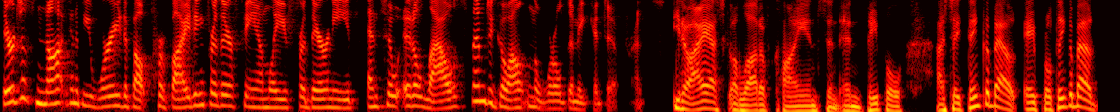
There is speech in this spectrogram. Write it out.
they're just not going to be worried about providing for their family, for their needs. And so it allows them to go out in the world to make a difference. You know, I ask a lot of clients and, and people, I say, think about April, think about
